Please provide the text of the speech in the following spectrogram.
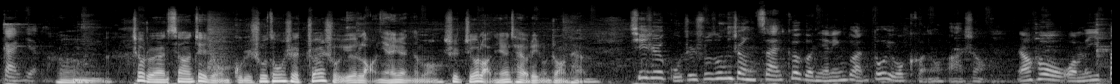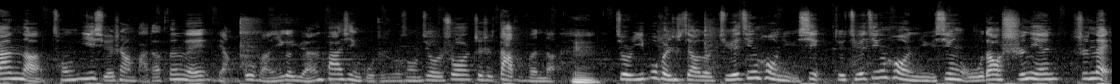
概念吧。嗯，周主任，像这种骨质疏松是专属于老年人的吗？是只有老年人才有这种状态吗？其实骨质疏松症在各个年龄段都有可能发生。然后我们一般呢，从医学上把它分为两部分，一个原发性骨质疏松，就是说这是大部分的，嗯就是一部分是叫做绝经后女性，就绝经后女性五到十年之内，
